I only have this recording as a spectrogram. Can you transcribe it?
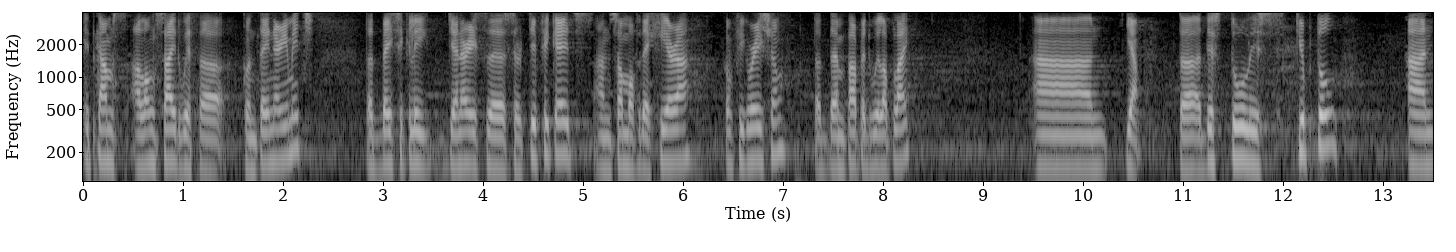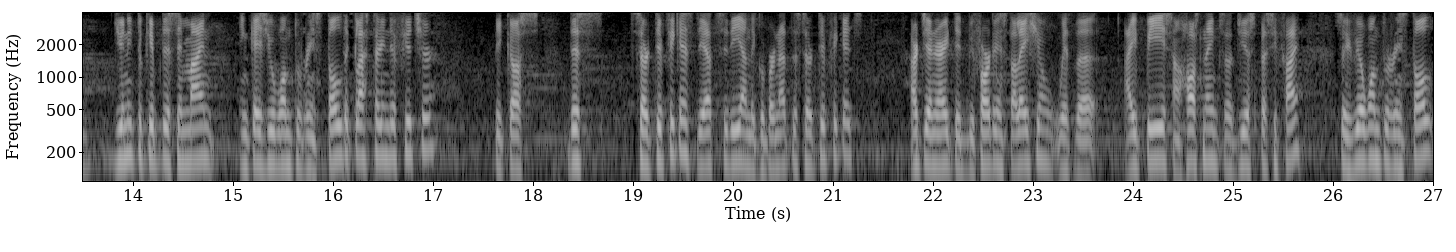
It comes alongside with a container image that basically generates the certificates and some of the Hiera configuration that then Puppet will apply. And yeah, the, this tool is kubetool. And you need to keep this in mind in case you want to reinstall the cluster in the future, because these certificates, the etcd and the Kubernetes certificates, are generated before the installation with the IPs and host names that you specify. So if you want to reinstall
